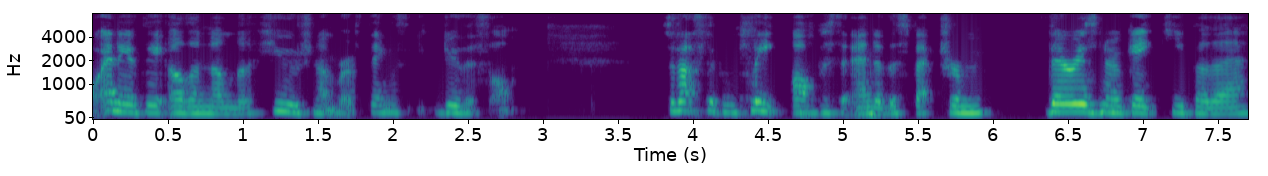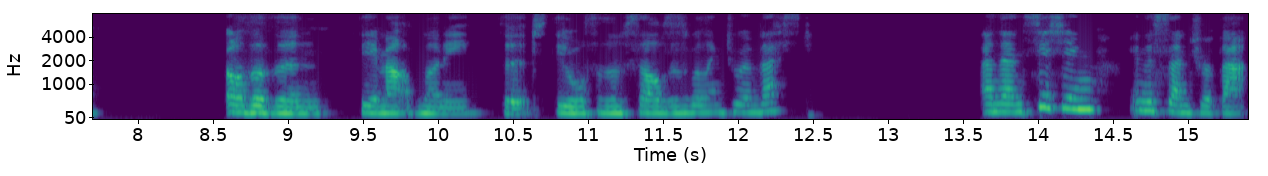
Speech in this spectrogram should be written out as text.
or any of the other number, huge number of things that you can do this on. So that's the complete opposite end of the spectrum. There is no gatekeeper there other than the amount of money that the author themselves is willing to invest. And then sitting in the center of that,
